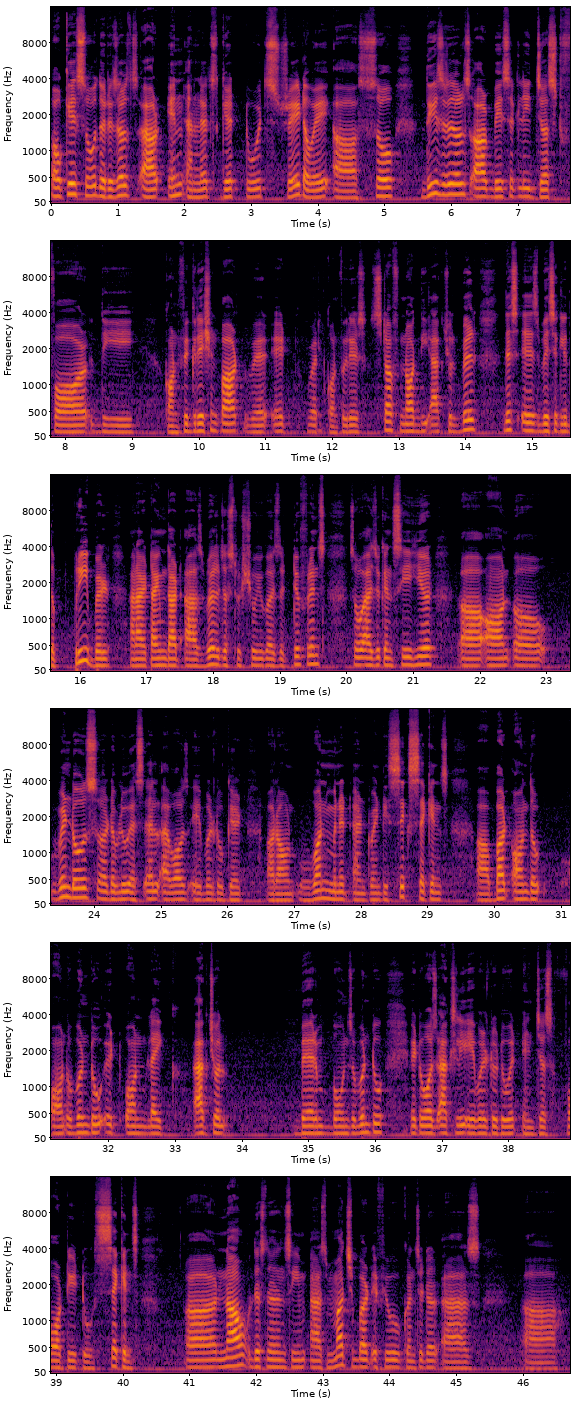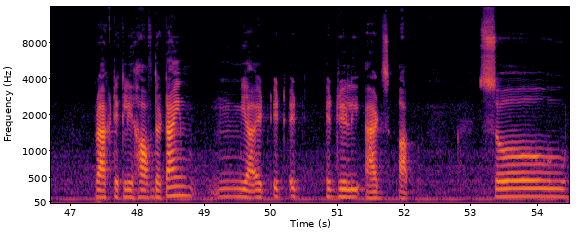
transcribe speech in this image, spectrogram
Okay so the results are in and let's get to it straight away. Uh, so these results are basically just for the configuration part where it well configuration stuff not the actual build. This is basically the pre-build and I timed that as well just to show you guys the difference. So as you can see here uh, on uh, Windows uh, WSL I was able to get around 1 minute and 26 seconds. Uh, but on the on Ubuntu it on like actual bare bones ubuntu it was actually able to do it in just 42 seconds uh, now this doesn't seem as much but if you consider as uh, practically half the time mm, yeah it, it it it really adds up. So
